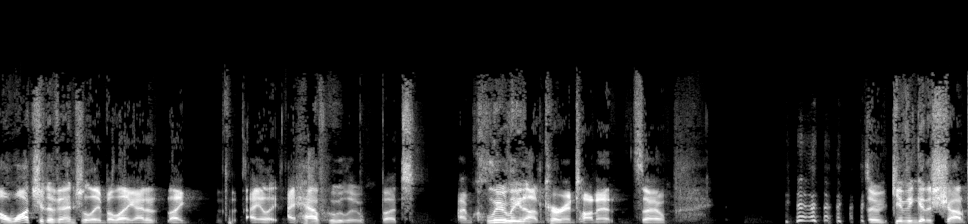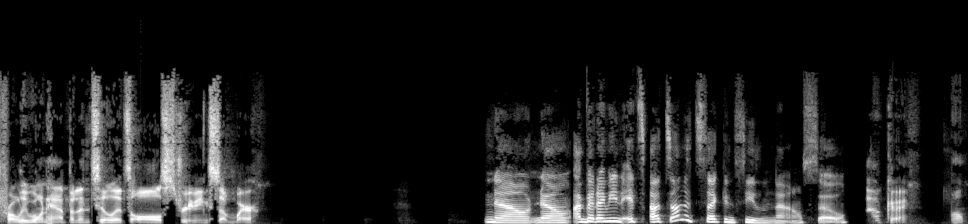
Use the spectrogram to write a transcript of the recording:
I'll watch it eventually, but like I don't like I like I have Hulu, but I'm clearly not current on it, so. So giving it a shot probably won't happen until it's all streaming somewhere. no, no. I but I mean it's uh, it's on its second season now, so Okay. Well,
